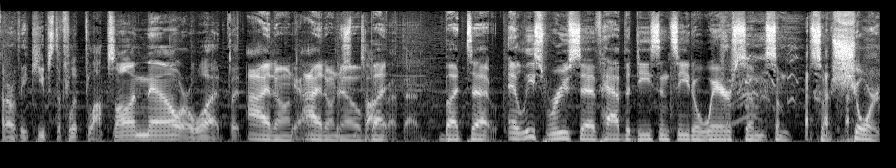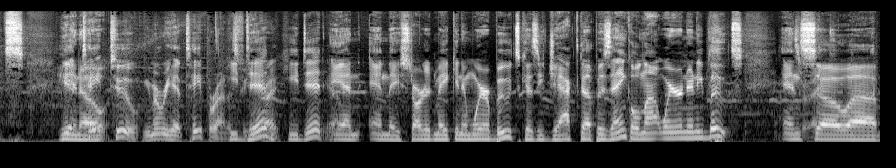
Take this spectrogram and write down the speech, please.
I don't know if he keeps the flip flops on now or what. But I don't. yeah, I don't know, but but uh, at least Rusev had the decency to wear some some some shorts. He you had know, tape too. You remember he had tape around his He feet, did. right? He did. And and they started making him wear boots because he jacked up his ankle not wearing any boots. And so, uh,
